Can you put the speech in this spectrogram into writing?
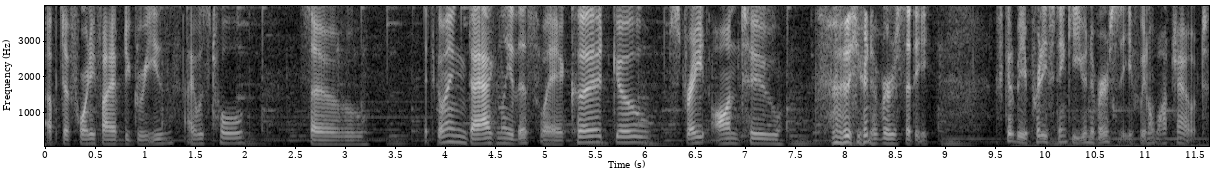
up to 45 degrees, I was told. So it's going diagonally this way. It could go straight onto the university. It's going to be a pretty stinky university if we don't watch out.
